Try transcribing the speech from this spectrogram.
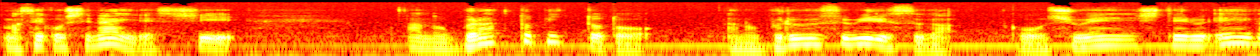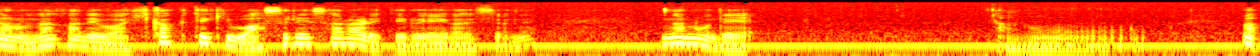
まあ、成功してないですしあのブラッド・ピットとあのブルース・ウィルスがこう主演してる映画の中では比較的忘れ去られてる映画ですよね。なのであのー、まあ、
